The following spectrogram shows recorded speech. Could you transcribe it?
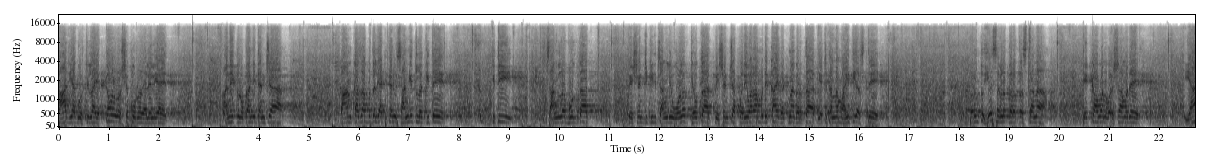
आज या गोष्टीला एक्कावन्न वर्ष पूर्ण झालेली आहेत. अनेक लोकांनी त्यांच्या कामकाजाबद्दल या ठिकाणी सांगितलं की ते किती चांगलं बोलतात पेशंटची किती चांगली ओळख ठेवतात पेशंटच्या परिवारामध्ये काय घटना घडतात याची त्यांना माहिती असते. परंतु हे सगळं करत असताना एकावन्न वर्षामध्ये या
